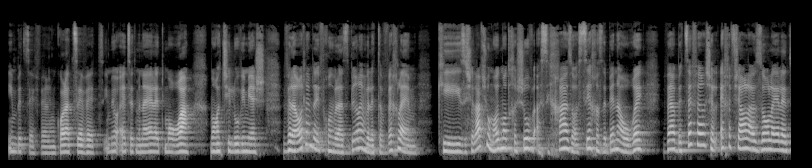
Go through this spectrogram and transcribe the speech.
עם בית ספר, עם כל הצוות, עם יועצת, מנהלת, מורה, מורת שילוב אם יש, ולהראות להם את האבחון ולהסביר להם ולתווך להם, כי זה שלב שהוא מאוד מאוד חשוב, השיחה הזו, השיח הזה בין ההורה והבית ספר של איך אפשר לעזור לילד.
